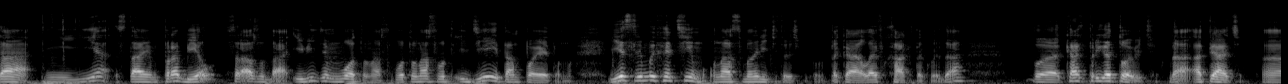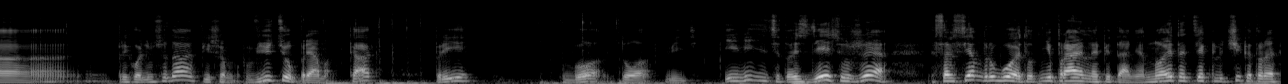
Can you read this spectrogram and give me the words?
питание, ставим пробел сразу, да, и видим вот у нас, вот у нас вот идеи там поэтому. Если мы хотим, у нас, смотрите, то есть такая лайфхак такой, да, как приготовить, да, опять, э, приходим сюда, пишем в YouTube прямо, как приготовить. И видите, то есть здесь уже совсем другое, тут неправильное питание, но это те ключи, которые,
